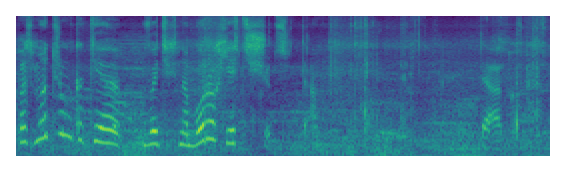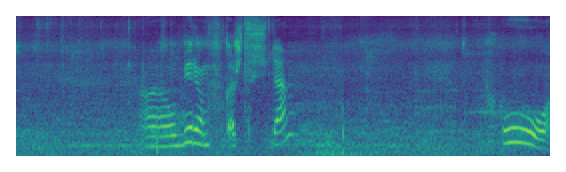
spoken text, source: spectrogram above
Посмотрим, какие в этих наборах есть еще цвета. Так. А, уберем пока что сюда. О,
